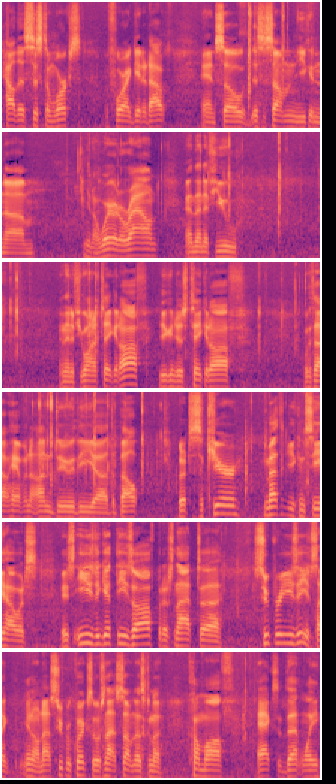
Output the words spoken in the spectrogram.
how this system works before I get it out. And so this is something you can, um, you know, wear it around, and then if you, and then if you want to take it off, you can just take it off without having to undo the uh, the belt. But it's a secure method. You can see how it's it's easy to get these off, but it's not uh, super easy. It's like you know not super quick, so it's not something that's gonna come off accidentally.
